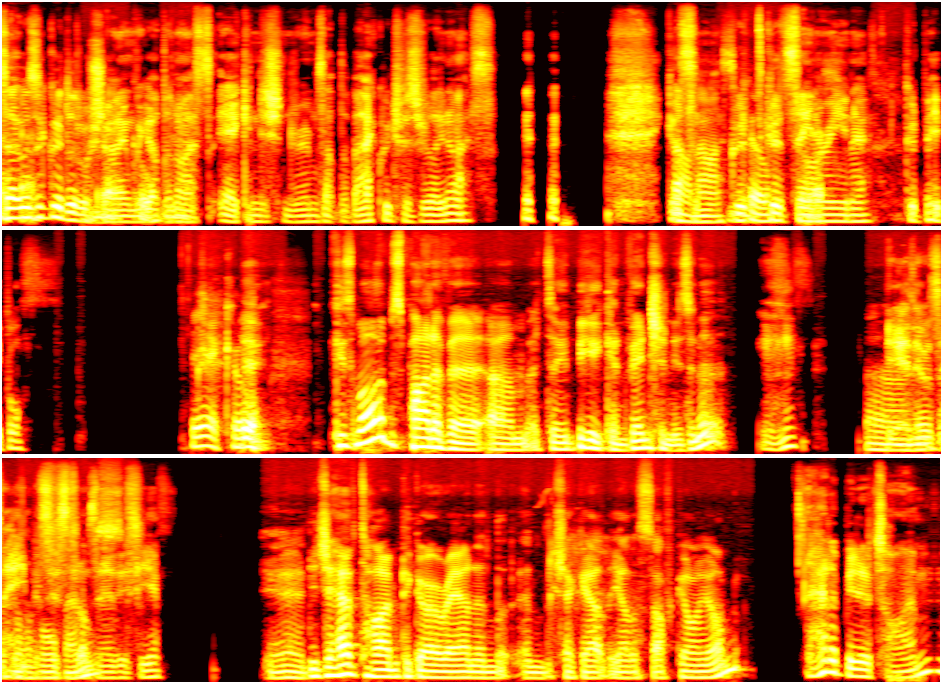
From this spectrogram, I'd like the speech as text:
So it was a good little Yeah, showing. We got the nice air conditioned rooms up the back, which was really nice. got Oh, some nice, good cool. good scenery, you know, good people. Yeah, cool. Yeah. Because Moab's part of a um, it's a bigger convention, isn't it? hmm Um, yeah, there was a heap of of War systems there this year. Yeah. Did you have time to go around and and check out the other stuff going on? I had a bit of time.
